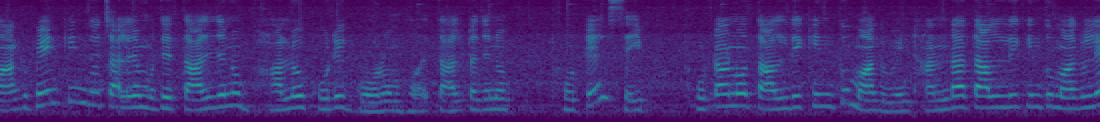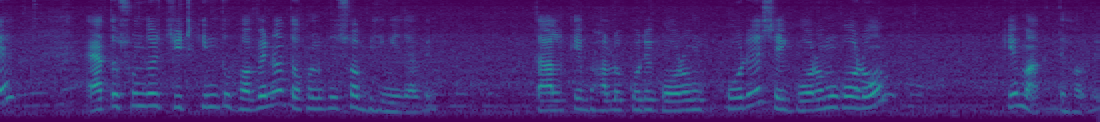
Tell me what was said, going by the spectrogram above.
মাখবেন কিন্তু চালের মধ্যে, তাল যেন ভালো করে গরম হয়, তালটা যেন ফোটে, সেই ফোটানো তাল দিয়ে কিন্তু মাখবেন। ঠান্ডা তাল দিয়ে কিন্তু মাখলে এত সুন্দর চিট কিন্তু হবে না, তখন কিন্তু সব ভেঙে যাবে। তালকে ভালো করে গরম করে, সেই গরম গরমকে মাখতে হবে?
